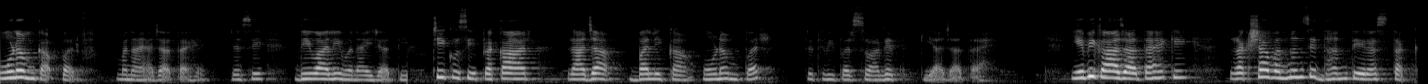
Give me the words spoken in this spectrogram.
ओणम का पर्व मनाया जाता है, जैसे दिवाली मनाई जाती है। ठीक उसी प्रकार राजा बलि का ओणम पर पृथ्वी पर स्वागत किया जाता है। ये भी कहा जाता है कि रक्षाबंधन से धनतेरस तक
